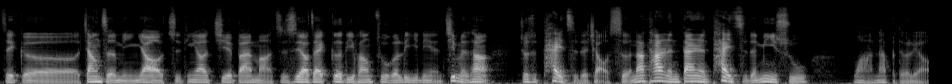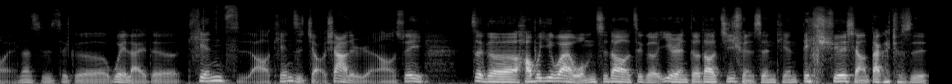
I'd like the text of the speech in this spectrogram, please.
这个江泽民要指定要接班嘛，只是要在各地方做个历练，基本上就是太子的角色。那他能担任太子的秘书，哇，那不得了哎，那是这个未来的天子啊，天子脚下的人啊。所以这个毫不意外，我们知道这个一人得道鸡犬升天，丁薛祥大概就是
